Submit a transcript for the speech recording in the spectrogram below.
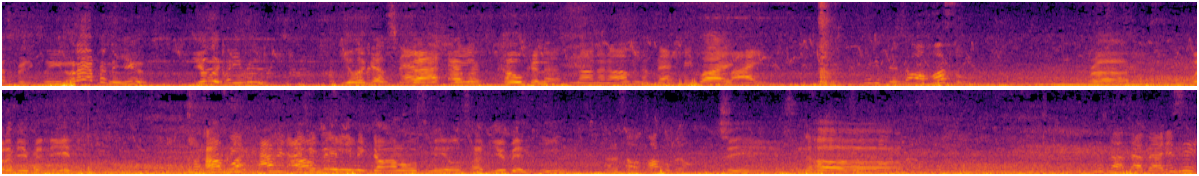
that's pretty clean. What happened to you? You look, What do you mean? you look as fat as a coconut. No, no, no. I'm in the best shape of my life. Look at this, all muscle. Bruh, what have you been eating? How many, What haven't I how been many eating? McDonald's meals have you been eating? No, that's all Taco Bell. Jeez, no. It's not that bad, is it?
